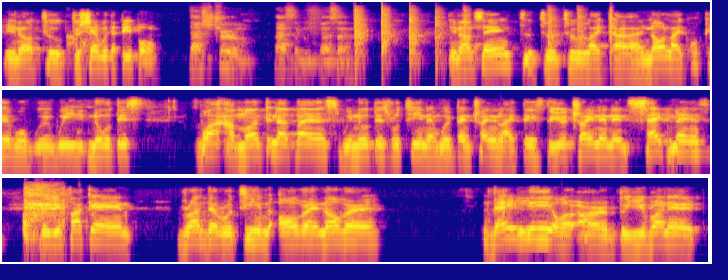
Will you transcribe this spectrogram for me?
You know, to to share with the people. That's true. That's a, that's a. You know what I'm saying? To to to like uh know like okay, well we we knew this what a month in advance. We know this routine and we've been training like this. Do you train in segments? Do you fucking run the routine over and over daily or or do you run it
